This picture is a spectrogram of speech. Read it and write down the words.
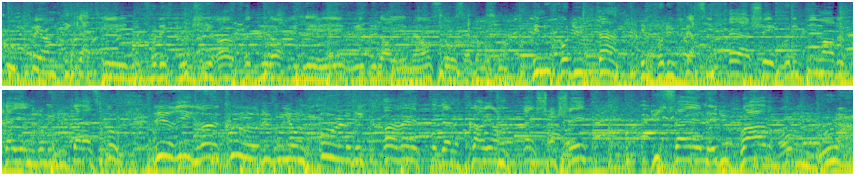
coupé en petits quartiers. Il nous faut des clous de girofle, du laurier, oui, du laurier, mais en sauce, attention. Il nous faut du thym, il faut du persil frais haché, il faut du piment de Cayenne voulu, du tabasco, du riz grincourt, du bouillon de poule, des crevettes, de la coriandre fraîche hachée, du sel et du poivre au moulin.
